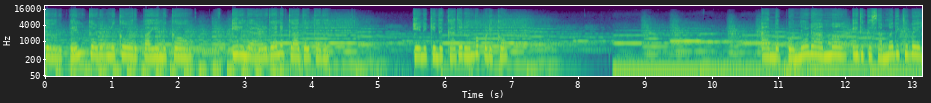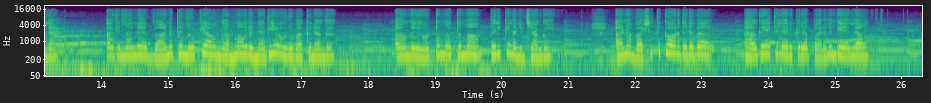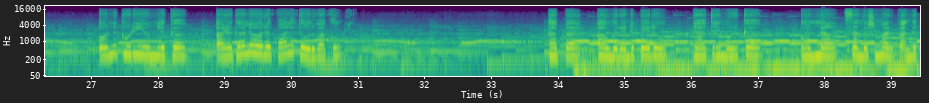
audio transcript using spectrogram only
இது ஒரு பெண் கடவுளுக்கும் ஒரு பையனுக்கும் இருந்த அழகான காதல் கதை. எனக்கு இந்த கதை ரொம்ப பிடிக்கும். அந்த பொண்ணோட அம்மா இதுக்கு சம்மதிக்கவே இல்லை. அதனால வானத்தை நோக்கி அவங்க அம்மா ஒரு நதியை உருவாக்குனாங்க. அவங்கள ஒட்டு மொத்தமா பிரிக்க நினைச்சாங்க. ஆனா வருஷத்துக்கு ஒரு தடவை ஆகாயத்துல இருக்கிற பறவைங்க எல்லாம் ஒண்ணு கூடி இவங்களுக்கு அழகான ஒரு பாலத்தை உருவாக்கும். அப்ப அவங்க ரெண்டு பேரும் ராத்திரி முழுக்க ஒன்னா சந்தோஷமா இருப்பாங்க.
